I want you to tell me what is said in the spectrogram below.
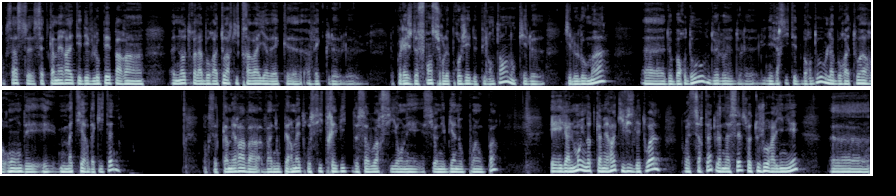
Donc ça, cette caméra a été développée par un, un autre laboratoire qui travaille avec, euh, avec le, le le Collège de France sur le projet depuis longtemps, donc qui est le, qui est le LOMA euh, de Bordeaux, de, l'Université de Bordeaux, laboratoire ondes et, matières d'Aquitaine. Donc cette caméra va, va nous permettre aussi très vite de savoir si on est, si on est bien au point ou pas. Et également une autre caméra qui vise l'étoile pour être certain que la nacelle soit toujours alignée euh,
